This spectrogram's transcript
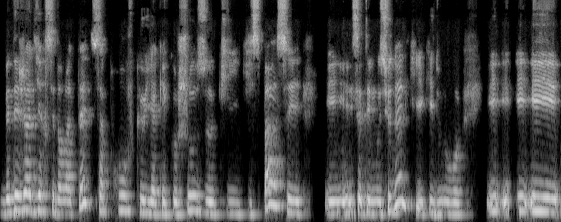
mais déjà dire c'est dans la tête, ça prouve qu'il y a quelque chose qui, se passe et, et c'est émotionnel qui est, douloureux. Et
